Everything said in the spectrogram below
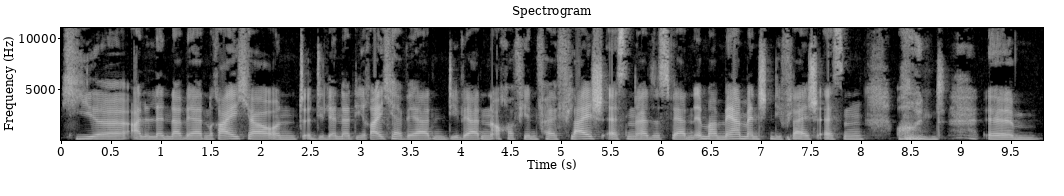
hier alle Länder werden reicher und die Länder, die reicher werden, die werden auch auf jeden Fall Fleisch essen. Also es werden immer mehr Menschen, die Fleisch essen und ähm,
